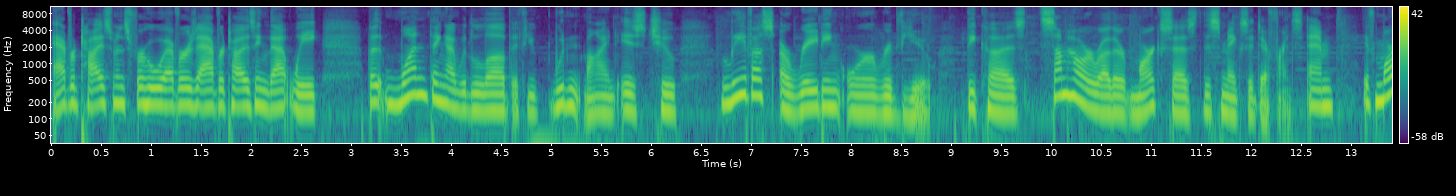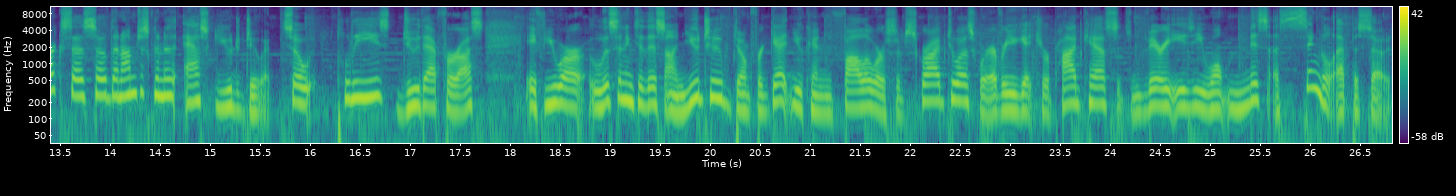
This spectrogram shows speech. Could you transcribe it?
advertisements for whoever's advertising that week. But one thing I would love, if you wouldn't mind, is to leave us a rating or a review because somehow or other Mark says this makes a difference. And if Mark says so, then I'm just going to ask you to do it. So please do that for us. If you are listening to this on YouTube, don't forget you can follow or subscribe to us wherever you get your podcasts. It's very easy. You won't miss a single episode.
